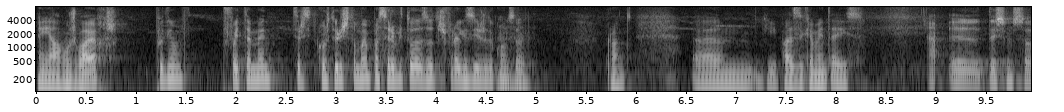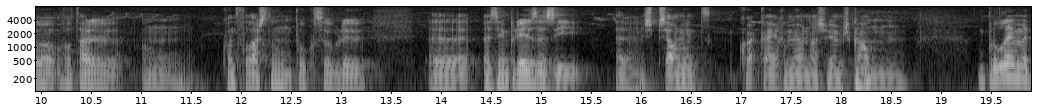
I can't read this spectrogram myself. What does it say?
em alguns bairros, podiam perfeitamente ter sido construídos também para servir todas as outras freguesias do Conselho. Pronto. Ahm, e basicamente é isso. Ah, eh, Deixa-me só voltar um, quando falaste um pouco sobre eh, as empresas e eh, especialmente cá em Romeu nós sabemos que há um, um problema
